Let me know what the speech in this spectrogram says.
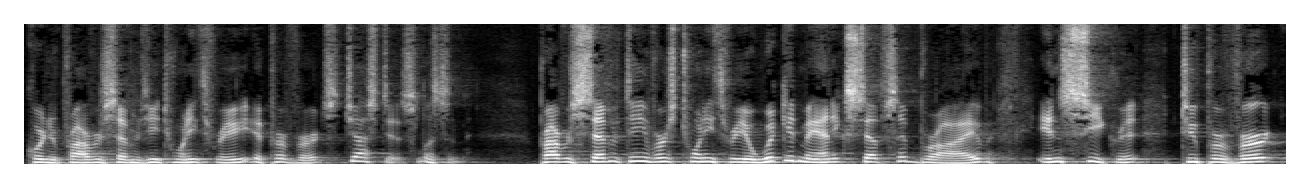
according to Proverbs 17 23, it perverts justice. Listen, Proverbs 17, verse 23 a wicked man accepts a bribe in secret to pervert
